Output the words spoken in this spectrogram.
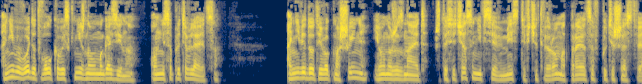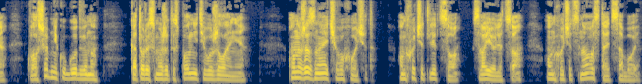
Они выводят Волкова из книжного магазина. Он не сопротивляется. Они ведут его к машине, и он уже знает, что сейчас они все вместе вчетвером отправятся в путешествие к волшебнику Гудвину, который сможет исполнить его желание. Он уже знает, чего хочет. Он хочет лицо, свое лицо. Он хочет снова стать собой.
